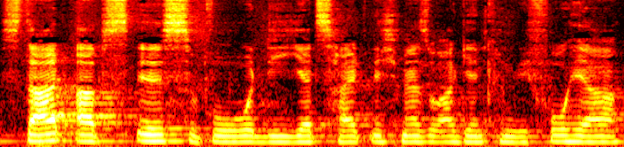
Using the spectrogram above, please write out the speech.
Startups ist, wo die jetzt halt nicht mehr so agieren können wie vorher.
